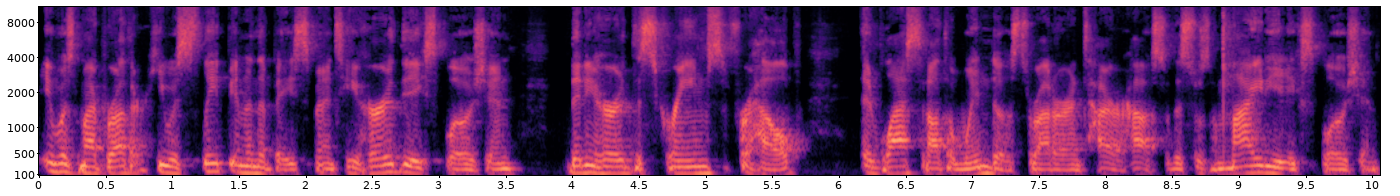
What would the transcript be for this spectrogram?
it was my brother. He was sleeping in the basement. He heard the explosion. Then he heard the screams for help. It blasted out the windows throughout our entire house. So this was a mighty explosion.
